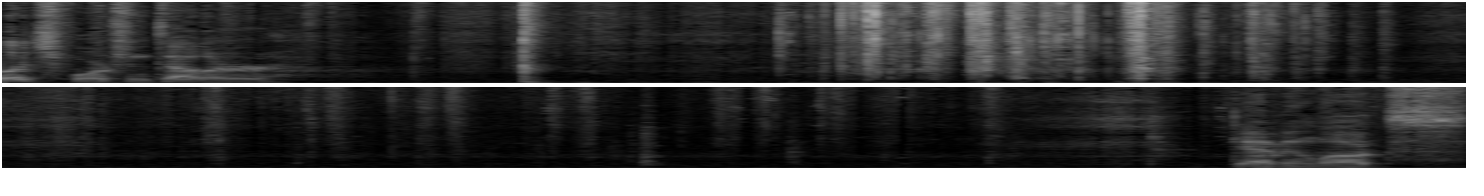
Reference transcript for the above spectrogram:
Yelich fortune teller. Gavin Lux.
